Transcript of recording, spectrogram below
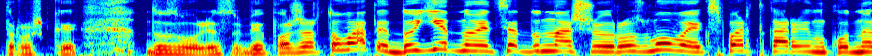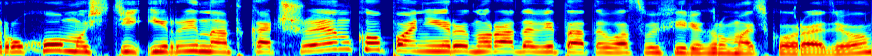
трошки дозволю собі пожартувати. Доєднується до нашої розмови експертка ринку нерухомості Ірина Ткаченко. Пані Ірино, рада вітати вас в ефірі громадського радіо.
